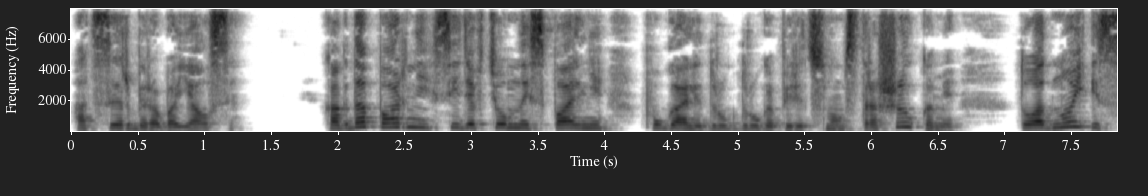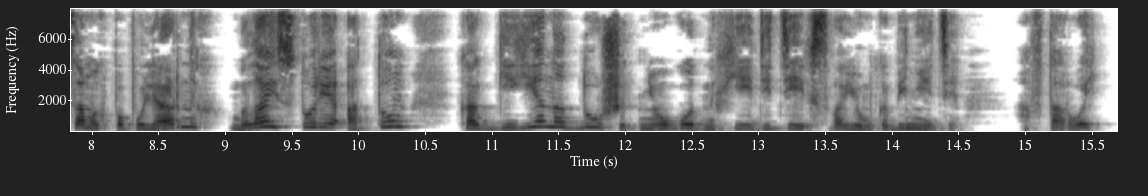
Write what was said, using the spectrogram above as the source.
а Цербера боялся. Когда парни, сидя в темной спальне, пугали друг друга перед сном страшилками, то одной из самых популярных была история о том, как гиена душит неугодных ей детей в своем кабинете, а второй –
